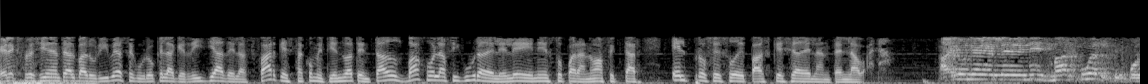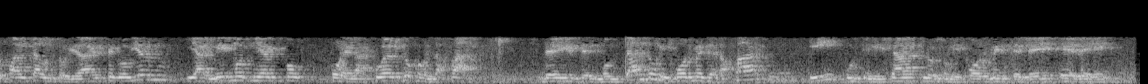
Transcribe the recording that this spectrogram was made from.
El expresidente Álvaro Uribe aseguró que la guerrilla de las FARC está cometiendo atentados bajo la figura del ELN, esto para no afectar el proceso de paz que se adelanta en La Habana. Hay un ELN más fuerte por falta de autoridad de este gobierno y al mismo tiempo por el acuerdo con la FARC de ir desmontando uniformes de la FARC y utilizar los uniformes del ELN.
